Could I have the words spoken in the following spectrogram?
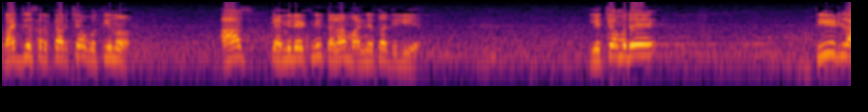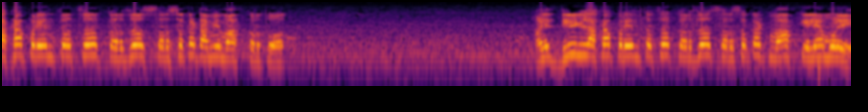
राज्य सरकारच्या वतीनं आज कॅबिनेटनी त्याला मान्यता दिली आहे. याच्यामध्ये दीड लाखापर्यंतचं कर्ज सरसकट आम्ही माफ करतो आहोत. आणि दीड लाखापर्यंतचं कर्ज सरसकट माफ केल्यामुळे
